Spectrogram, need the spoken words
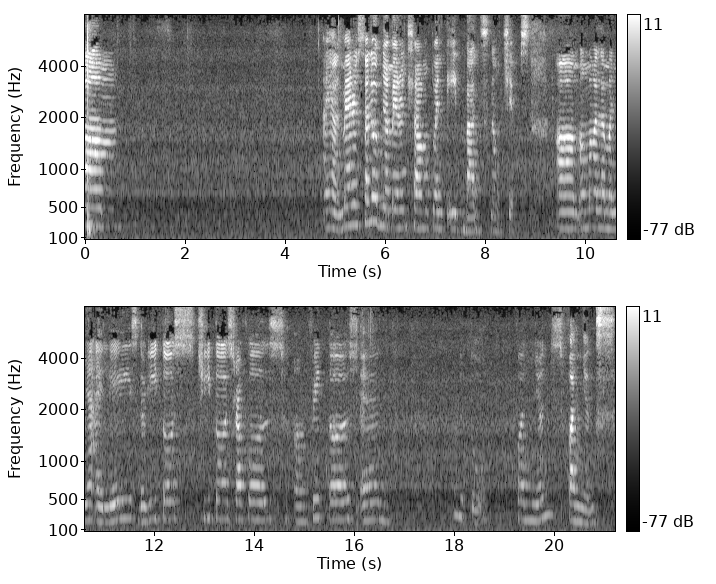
um, meron sa loob niya, meron siyang 28 bags ng chips. Um, ang mga laman niya ay Lay's, Doritos, Cheetos, Ruffles, um, Fritos, and ano to? Funyuns? Funyuns.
